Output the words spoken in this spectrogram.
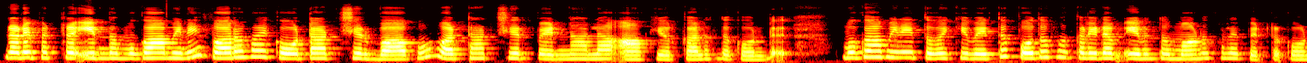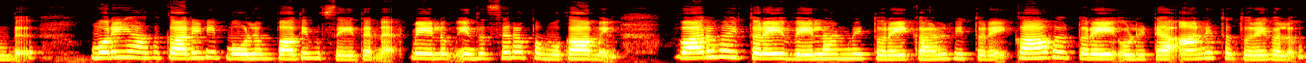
நடைபெற்ற இந்த முகாமினை வருவாய் கோட்டாட்சியர் பாபு வட்டாட்சியர் பெண்ணாலா ஆகியோர் கலந்து கொண்டு முகாமினை துவக்கி வைத்து பொதுமக்களிடம் இருந்து மனுக்களை பெற்றுக்கொண்டு முறையாக கணினி மூலம் பதிவு செய்தனர். மேலும் இந்த சிறப்பு முகாமில் வருவாய்த்துறை வேளாண்மை துறை கல்வித்துறை காவல்துறை உள்ளிட்ட அனைத்து துறைகளும்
